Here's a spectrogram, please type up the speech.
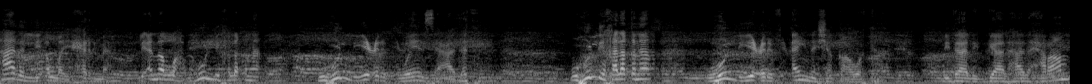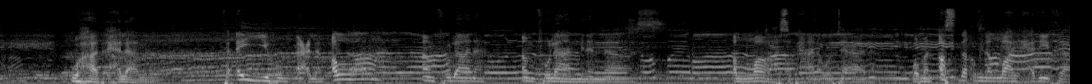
هذا اللي الله يحرمه لأن الله هو اللي خلقنا وهو اللي يعرف وين سعادتنا. وهو اللي خلقنا وهو اللي يعرف أين شقاوتنا. لذلك قال هذا حرام وهذا حلال. فأيهم أعلم؟ الله أم فلانة؟ أم فلان من الناس؟ الله سبحانه وتعالى. ومن أصدق من الله حديثا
